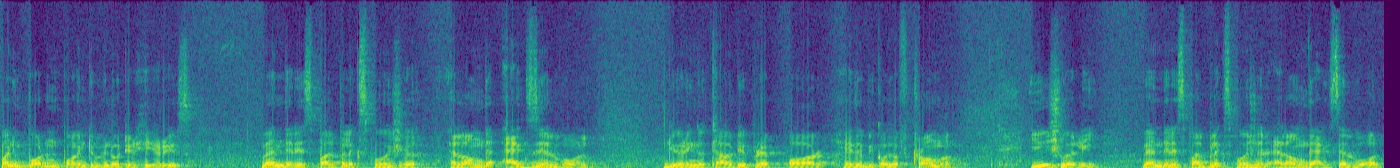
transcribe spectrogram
one important point to be noted here is when there is pulpal exposure along the axial wall during a cavity prep or either because of trauma, usually when there is pulpal exposure along the axial wall,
